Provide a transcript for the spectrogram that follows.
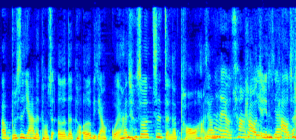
呃不是鸭的头，是鹅的头，鹅比较贵，他就说是整个头好像很有创意，套进套上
